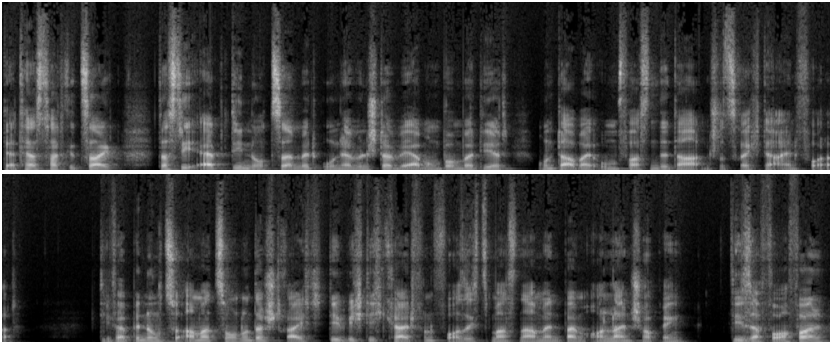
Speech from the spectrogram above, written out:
Der Test hat gezeigt, dass die App die Nutzer mit unerwünschter Werbung bombardiert und dabei umfassende Datenschutzrechte einfordert. Die Verbindung zu Amazon unterstreicht die Wichtigkeit von Vorsichtsmaßnahmen beim Online-Shopping. Dieser Vorfall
